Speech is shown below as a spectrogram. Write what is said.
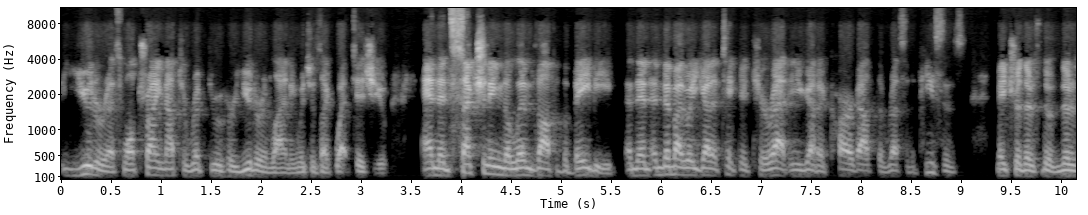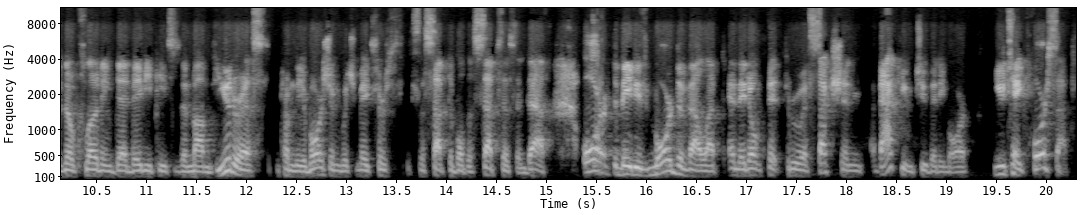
uterus while trying not to rip through her uterine lining, which is like wet tissue, and then sectioning the limbs off of the baby, and then and then by the way, you got to take a curette and you got to carve out the rest of the pieces. Make sure there's no there's no floating dead baby pieces in mom's uterus from the abortion, which makes her susceptible to sepsis and death. Or if the baby's more developed and they don't fit through a suction vacuum tube anymore, you take forceps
